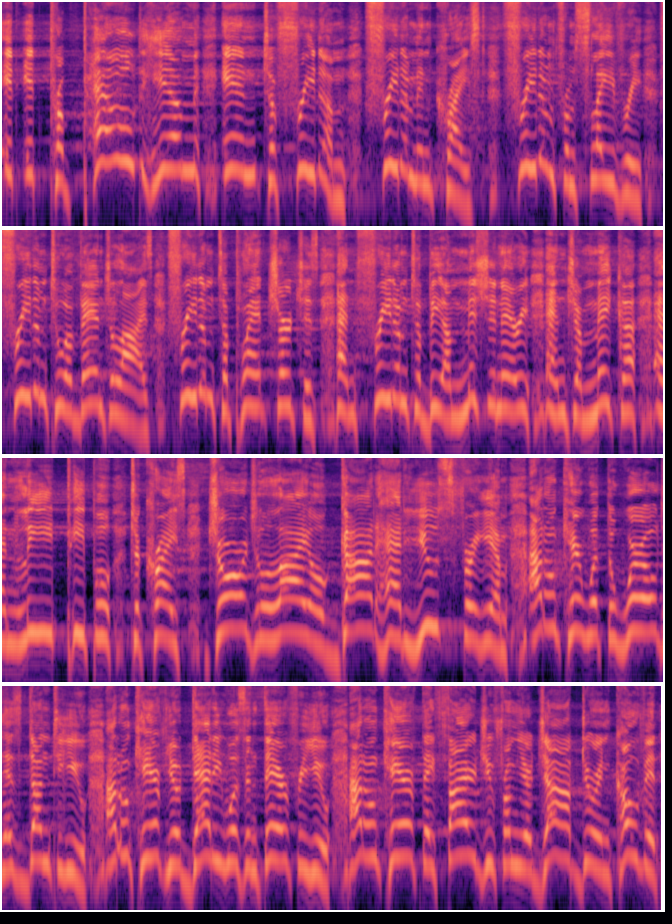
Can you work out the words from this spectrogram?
it, it propelled him into freedom, freedom in Christ, freedom from slavery, freedom to evangelize, freedom to plant churches, and freedom to be a missionary in Jamaica and lead people to Christ. George Liele, God had use for him. I don't care what the world has done to you. I don't care if your daddy wasn't there for you. I don't care if they fired you from your job during COVID.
